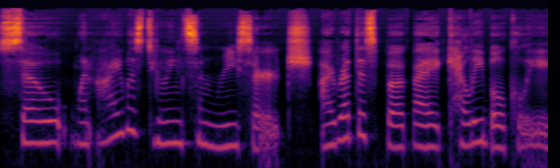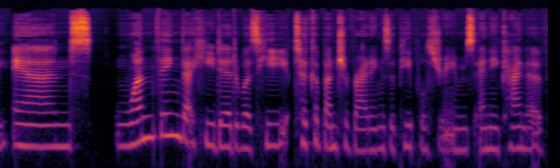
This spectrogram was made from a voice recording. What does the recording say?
So, when I was doing some research, I read this book by Kelly Bulkeley, and one thing that he did was he took a bunch of writings of people's dreams and he kind of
